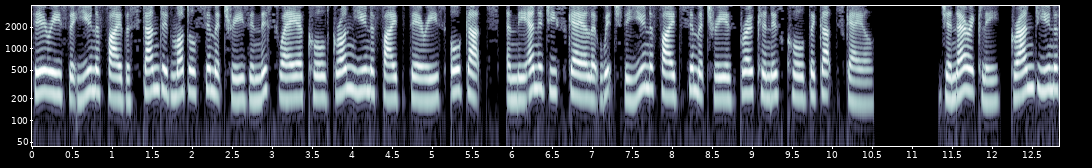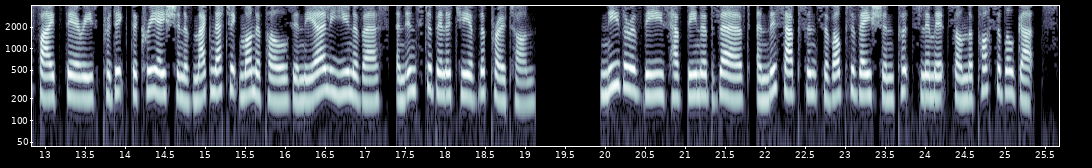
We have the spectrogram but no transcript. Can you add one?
Theories that unify the standard model symmetries in this way are called Grand unified theories or GUTS, and the energy scale at which the unified symmetry is broken is called the GUT scale. Generically, grand unified theories predict the creation of magnetic monopoles in the early universe, and instability of the proton. Neither of these have been observed, and this absence of observation puts limits on the possible GUTs.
